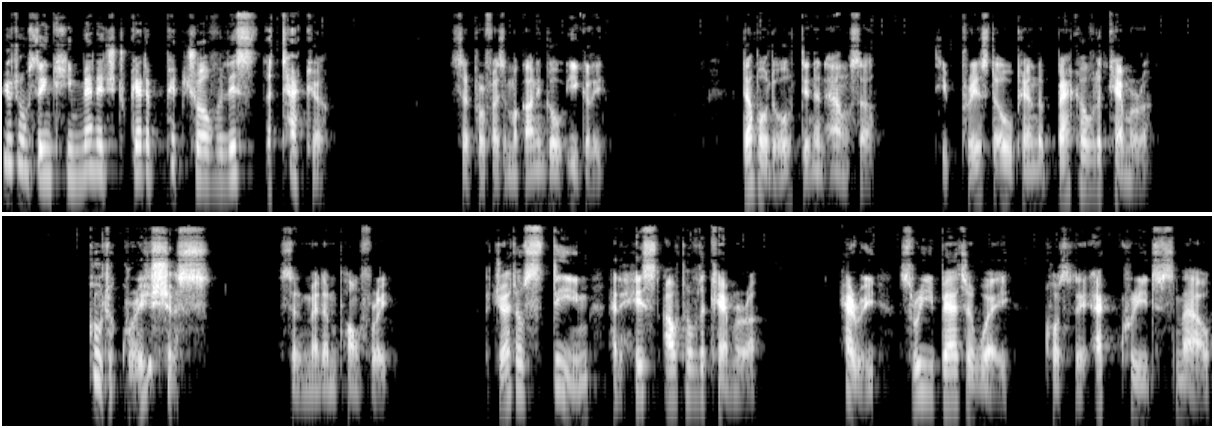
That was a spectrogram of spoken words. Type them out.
You don't think he managed to get a picture of this attacker? said Professor McGonagall eagerly. Dumbledore didn't answer. He pressed open the back of the camera. Good gracious, said Madame Pomfrey. A jet of steam had hissed out of the camera. Harry, three beds away, caught the acrid smell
